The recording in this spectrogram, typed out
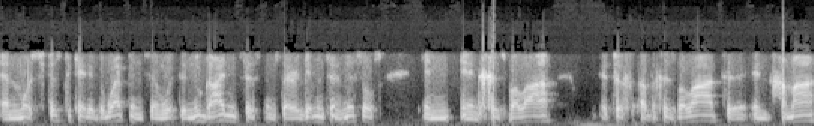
and more sophisticated the weapons, and with the new guidance systems that are given to the missiles in in Hezbollah, it's a, of Hezbollah to in Hamas,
